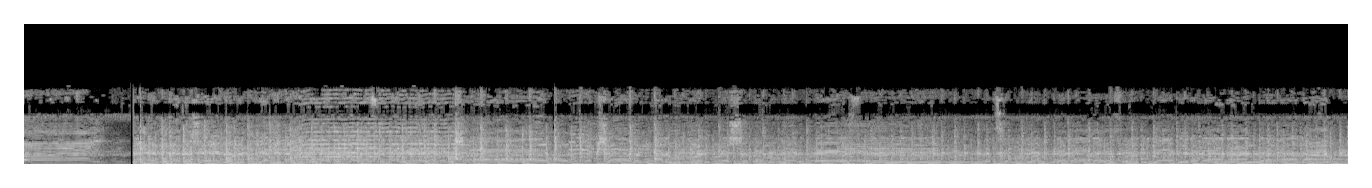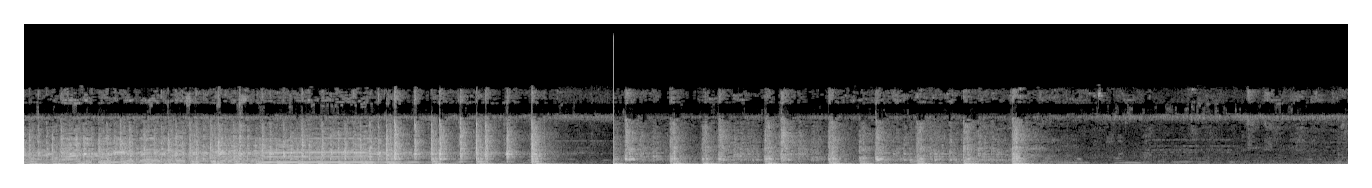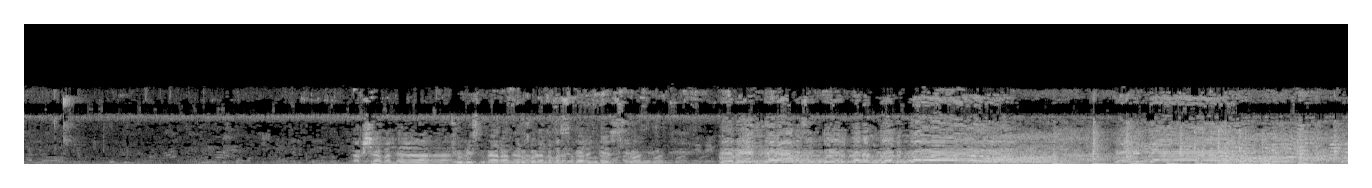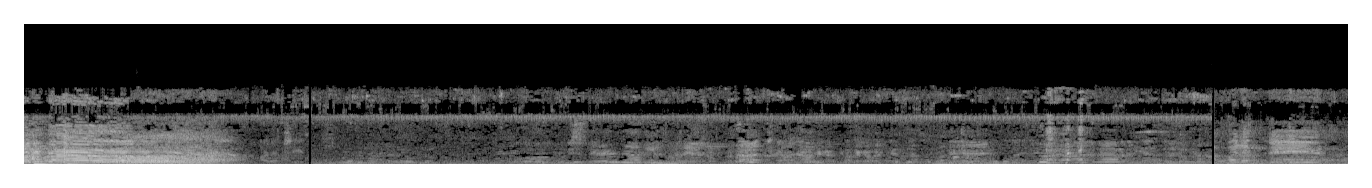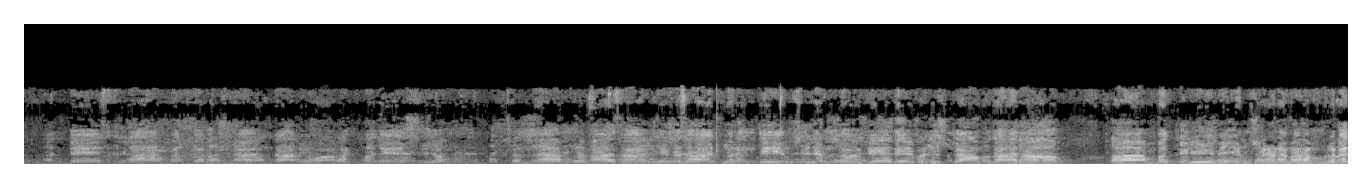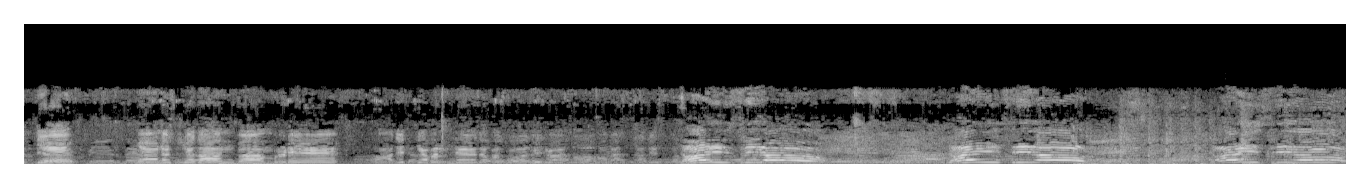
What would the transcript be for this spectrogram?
రక్షాబంధన చూపిస్తున్నారు. అందరూ కూడా నమస్కారం చేసుకోండి గోవిందరామ సంకీర్తనం గోవిందా! चन्द्राप्रभासाम् यशसा ज्वलन्तीम् श्रियम् लोके देवदुष्टामुदानाम्। ताम् पद्मिनीमीम् शरणमहम् प्रपद्ये। ज्ञानस्य त्वाम् मृणे आदित्यवन्ने जय श्रीराम! जय श्रीराम! जय श्रीराम!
